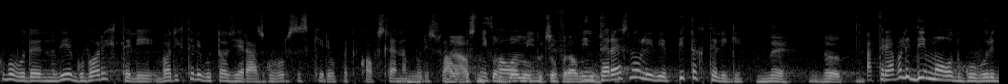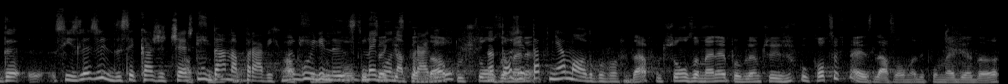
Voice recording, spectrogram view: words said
Хубаво да е, но вие говорихте ли, водихте ли го този разговор с Кирил Петков, с Лена Бориславова, аз с не съм Никола Минчев? с- Интересно ли ви е? Питахте ли ги? Не. не. А трябва ли да има отговори? Да се излезе ли да се каже честно, да, Абсолютно. направихме го или не Абсолютно. сме го скандал, направили? включително На този мен е- етап няма отговор. Да, включително за мен е проблем, че Живко Коцев не е излязъл нали, по медия да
